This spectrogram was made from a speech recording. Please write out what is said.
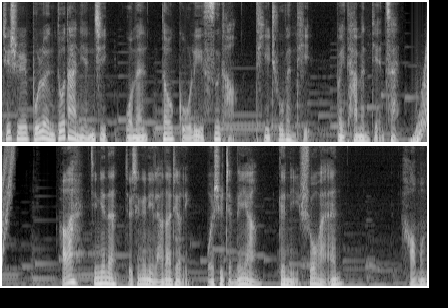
其实不论多大年纪，我们都鼓励思考，提出问题。为他们点赞。好啦，今天呢就先跟你聊到这里。我是枕边羊，跟你说晚安，好梦。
